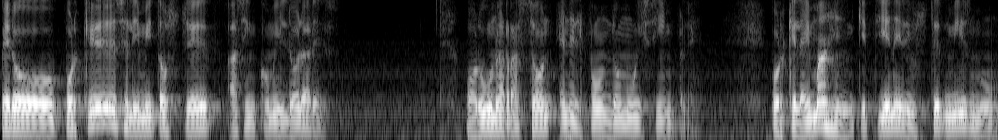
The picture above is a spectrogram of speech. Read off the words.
Pero, ¿por qué se limita usted a cinco mil dólares? Por una razón en el fondo muy simple porque la imagen que tiene de usted mismo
